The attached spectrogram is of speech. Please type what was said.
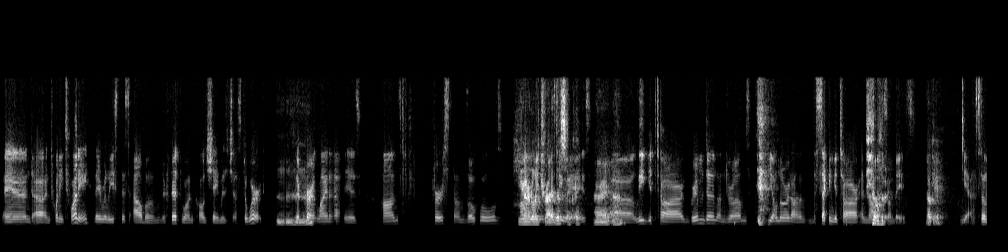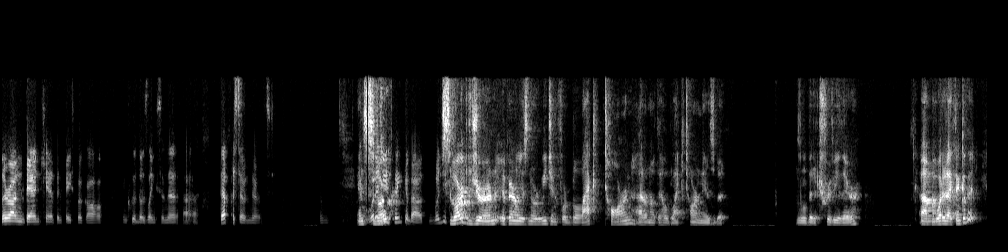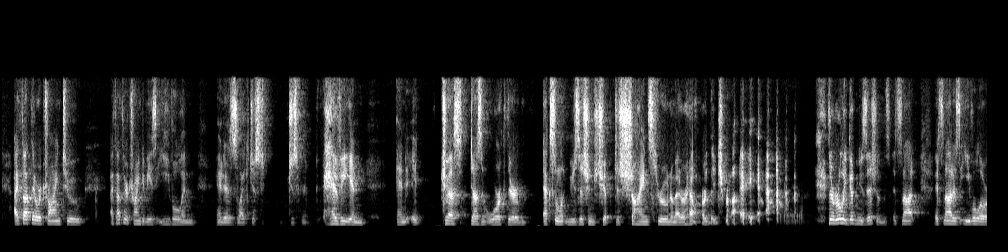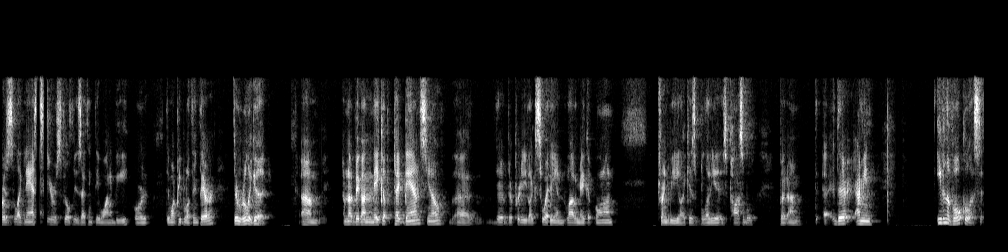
And uh, in 2020, they released this album, their fifth one, called Shame is Just a Word. Their Mhm. current lineup is Hans First on vocals. You're gonna really try this? Okay. All right. uh-huh. Uh, lead guitar, Grimden on drums, Fjellnord on the second guitar, and Fjellnord. On bass. Okay. Yeah, so they're on Bandcamp and Facebook. I'll include those links in the, uh, the episode notes. And What did you think about? What did you think about- Svartjern apparently is Norwegian for black tarn. I don't know what the hell black tarn is, but a little bit of trivia there. Um, what did I think of it? I thought they were trying to, I thought they were trying to be as evil and and as like just just heavy and and it just doesn't work. Their excellent musicianship just shines through no matter how hard they try. they're really good musicians. It's not it's not as evil or as like nasty or as filthy as I think they want to be or they want people to think they are. They're really good. Um, I'm not big on makeup type bands, you know. Uh, they're they're pretty like sweaty and a lot of makeup going on, trying to be like as bloody as possible. But um, they're I mean, even the vocalist,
